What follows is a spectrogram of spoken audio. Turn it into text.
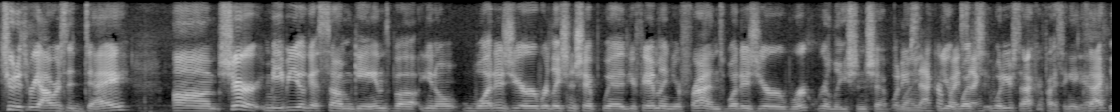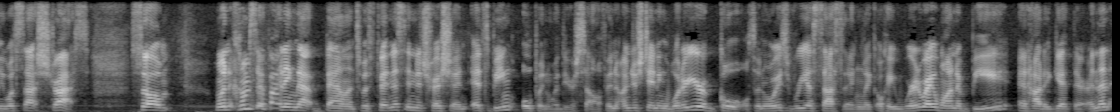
two to three hours a day, um, sure, maybe you'll get some gains, but you know, what is your relationship with your family and your friends? What is your work relationship? What are you like? Your- what's- sacrificing? what are you sacrificing exactly what's that stress so when it comes to finding that balance with fitness and nutrition it's being open with yourself and understanding what are your goals and always reassessing like okay where do i want to be and how to get there and then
